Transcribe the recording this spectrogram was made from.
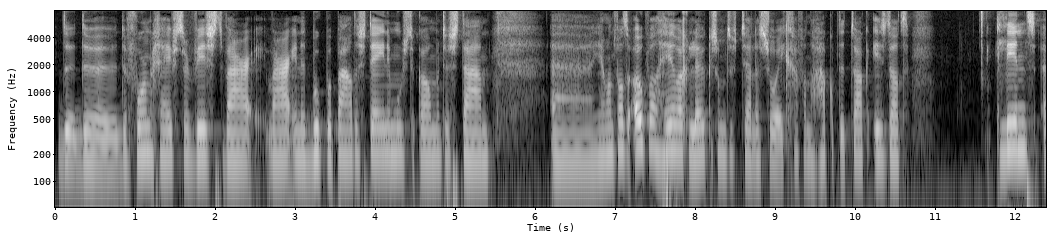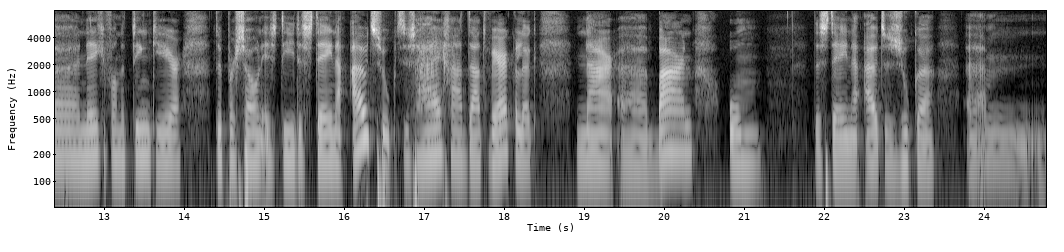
de, de, de vormgeefster wist waar, waar in het boek bepaalde stenen moesten komen te staan. Uh, ja, want wat ook wel heel erg leuk is om te vertellen, sorry, ik ga van de hak op de tak, is dat Clint uh, eh, 9 van de 10 keer de persoon is die de stenen uitzoekt. Dus hij gaat daadwerkelijk naar uh, Baarn om de stenen uit te zoeken. Um,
